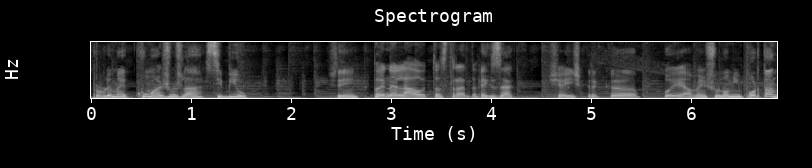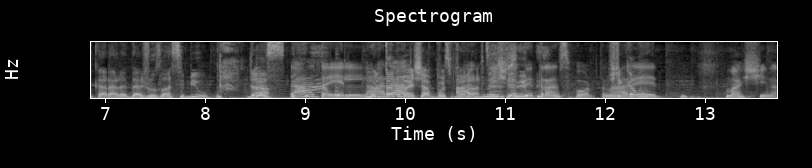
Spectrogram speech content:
Problema e cum ajungi la Sibiu. Știi? Până la autostradă. Exact. Și aici cred că, băi, avem și un om important care are de ajuns la Sibiu. Da. Des. Da, dar el Multă are lume alt, și-a pus alt speranțe, mijloc știi? de transport, nu Și că- are mașina.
